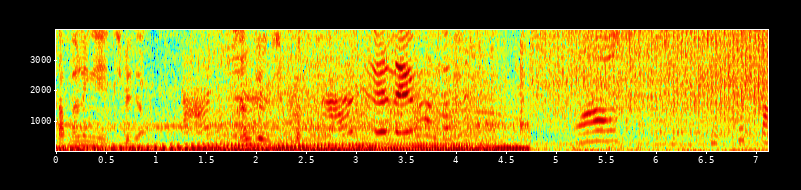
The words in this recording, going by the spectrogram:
나팔링이 지배자. 장소영 씨 불렀습니다. 왜 내가 너? 와 미쳤다.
